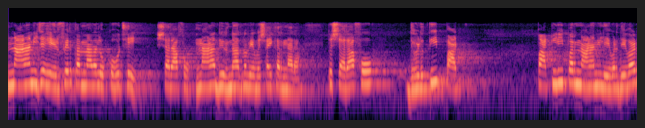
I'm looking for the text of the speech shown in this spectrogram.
નાણાંની જે હેરફેર કરનારા લોકો છે, શરાફો, નાણાં ધીરનારનો વ્યવસાય કરનારા. તો શરાફો ધડતી પાટ, પાટલી પર નાણાંની લેવડ દેવડ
